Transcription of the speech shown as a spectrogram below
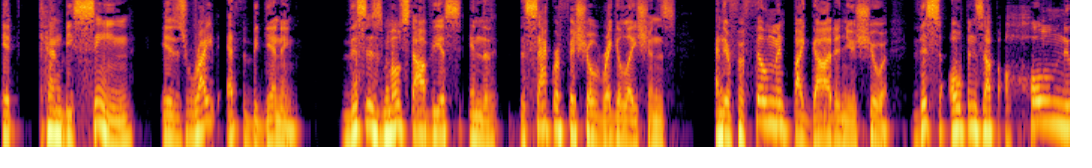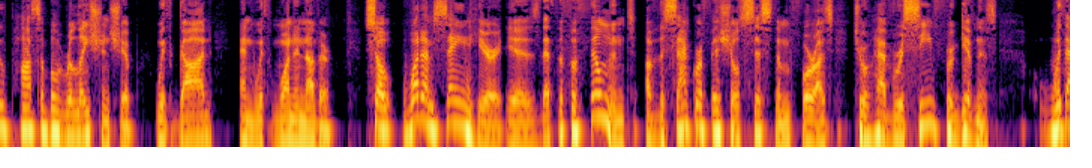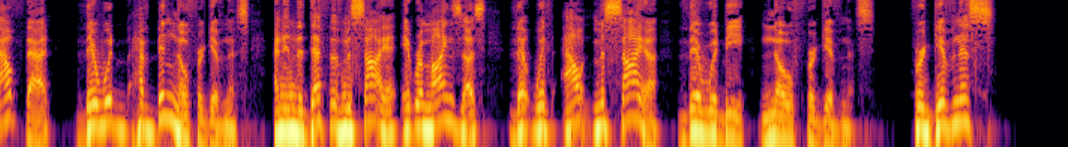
it can be seen is right at the beginning. This is most obvious in the, the sacrificial regulations and their fulfillment by God in Yeshua. This opens up a whole new possible relationship with God and with one another. So, what I'm saying here is that the fulfillment of the sacrificial system for us to have received forgiveness, without that, there would have been no forgiveness. And in the death of Messiah, it reminds us that without Messiah, there would be no forgiveness. Forgiveness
